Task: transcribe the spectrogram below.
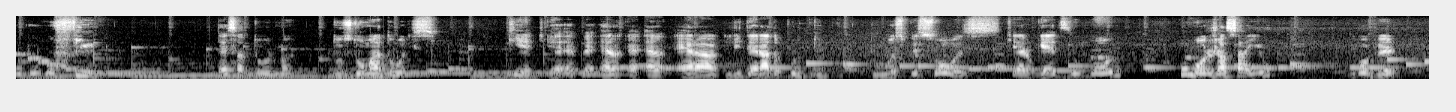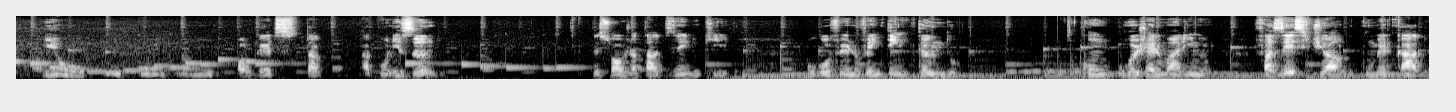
O, o, o, fim dessa turma dos domadores, que é, é, é, era, era, era liderada por duas pessoas, que eram o Guedes e o Moro. O Moro já saiu do governo e o, o, o, o Paulo Guedes está agonizando. O pessoal já está dizendo que o governo vem tentando, com o Rogério Marinho, fazer esse diálogo com o mercado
